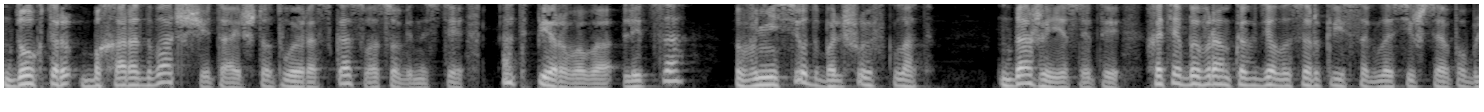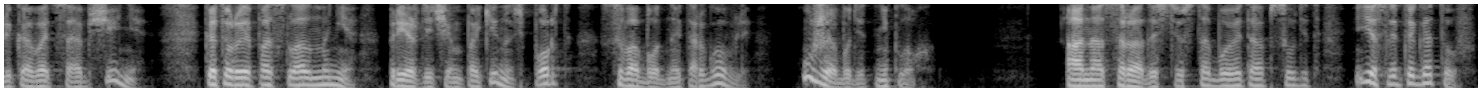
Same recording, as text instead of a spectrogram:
Доктор Бахарадвадж считает, что твой рассказ, в особенности от первого лица, внесет большой вклад. Даже если ты хотя бы в рамках дела сэр Крис согласишься опубликовать сообщение, которое послал мне, прежде чем покинуть порт свободной торговли, уже будет неплохо. Она с радостью с тобой это обсудит, если ты готов.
